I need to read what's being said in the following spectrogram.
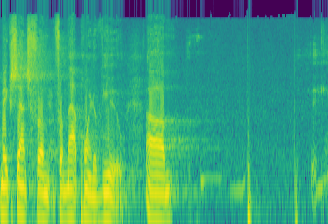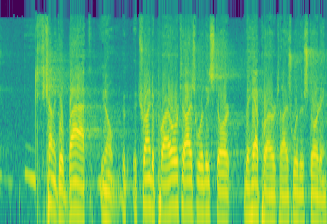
makes sense from from that point of view. Um, to kind of go back, you know, trying to prioritize where they start. They have prioritized where they're starting.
